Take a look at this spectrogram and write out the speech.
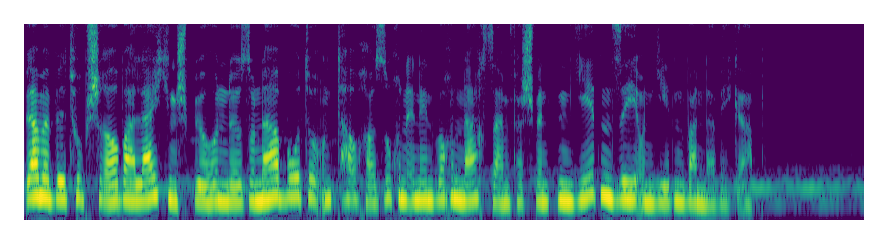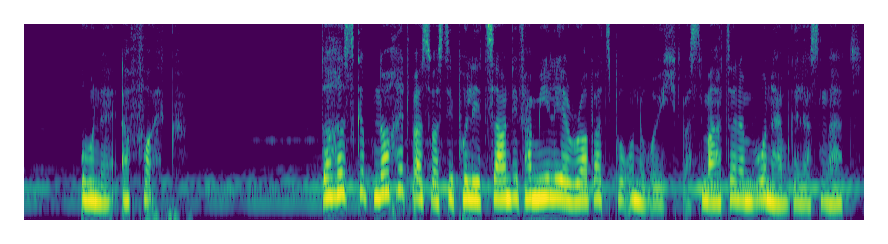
Wärmebildhubschrauber, Leichenspürhunde, Sonarboote und Taucher suchen in den Wochen nach seinem Verschwinden jeden See und jeden Wanderweg ab. Ohne Erfolg. Doch es gibt noch etwas, was die Polizei und die Familie Roberts beunruhigt, was Martin im Wohnheim gelassen hat.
